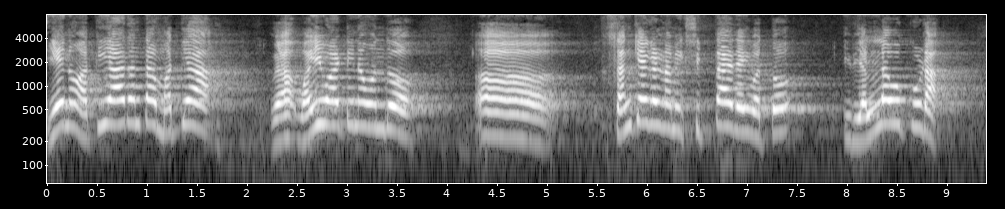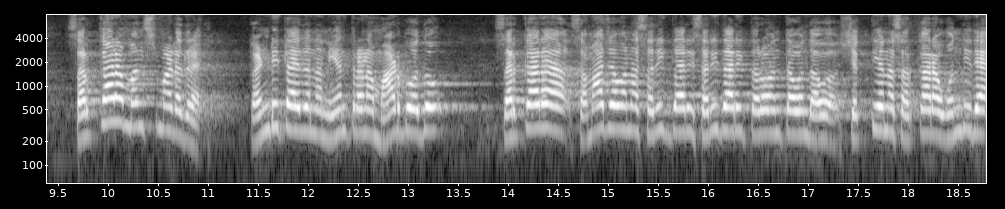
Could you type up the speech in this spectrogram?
ಏನು ಅತಿಯಾದಂಥ ಮದ್ಯ ವಹಿವಾಟಿನ ಒಂದು ಸಂಖ್ಯೆಗಳು ನಮಗೆ ಸಿಗ್ತಾ ಇದೆ ಇವತ್ತು. ಇದೆಲ್ಲವೂ ಕೂಡ ಸರ್ಕಾರ ಮನ್ಸು ಮಾಡಿದ್ರೆ ಖಂಡಿತ ಇದನ್ನು ನಿಯಂತ್ರಣ ಮಾಡ್ಬೋದು. ಸರ್ಕಾರ ಸಮಾಜವನ್ನು ಸರಿದಾರಿ ಸರಿದಾರಿ ತರುವಂಥ ಒಂದು ಶಕ್ತಿಯನ್ನು ಸರ್ಕಾರ ಹೊಂದಿದೆ.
